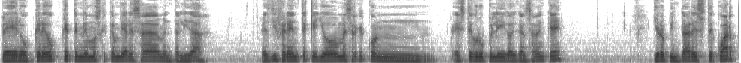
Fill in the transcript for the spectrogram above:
Pero creo que tenemos que cambiar esa mentalidad. Es diferente que yo me acerque con este grupo y le diga, oigan, ¿saben qué? Quiero pintar este cuarto,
